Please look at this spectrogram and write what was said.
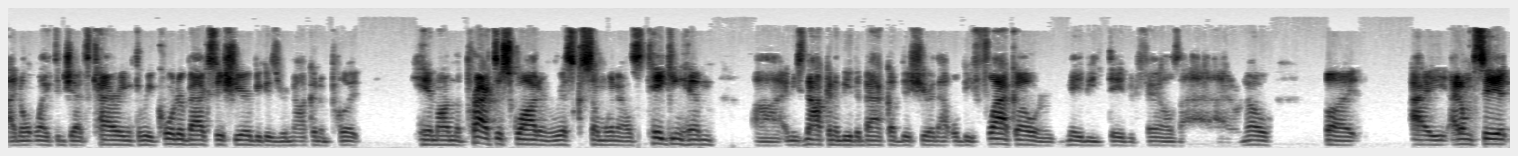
I don't like the Jets carrying three quarterbacks this year because you're not going to put him on the practice squad and risk someone else taking him. Uh, and he's not going to be the backup this year. That will be Flacco or maybe David Fales. I, I don't know. But I, I don't see it.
